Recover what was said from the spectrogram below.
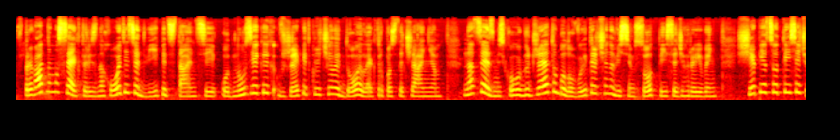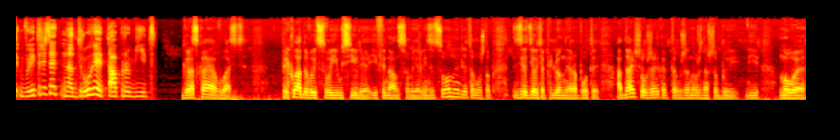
В приватному секторі знаходяться дві підстанції, одну з яких вже підключили до електропостачання. На це з міського бюджету було витрачено 800 тисяч гривень. Ще 500 тисяч витратять на другий етап робіт. городская власть прикладывает свои усилия и финансовые, и организационные для того, чтобы сделать определенные работы. А дальше уже как-то уже нужно, чтобы и новое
